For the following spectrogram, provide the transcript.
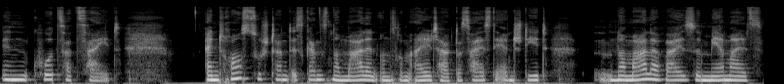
in kurzer Zeit. Ein Trancezustand ist ganz normal in unserem Alltag. Das heißt, er entsteht normalerweise mehrmals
